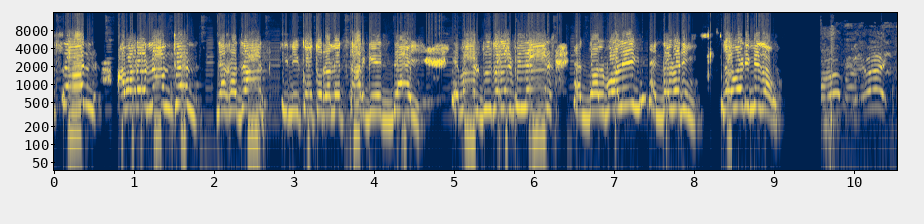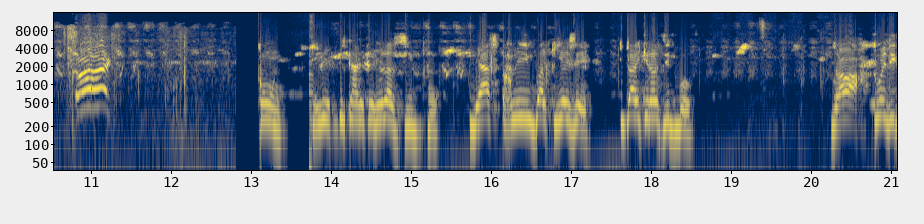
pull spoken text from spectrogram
Hasan আবারও নামছেন দেখা যাক তিনি কত রানের টার্গেট দেয়। এবার দুই দলের প্লেয়ার এক দল বোলিং এক দল ব্যাটিং যাও ব্যাটিং এ যাও। শুন এই ব্যক্তি তারিখে হলো জিতবো। ব্যাস আমি ইকবাল কি হয়েছে? তারিখে হলো জিতবো। যা তুই দিক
